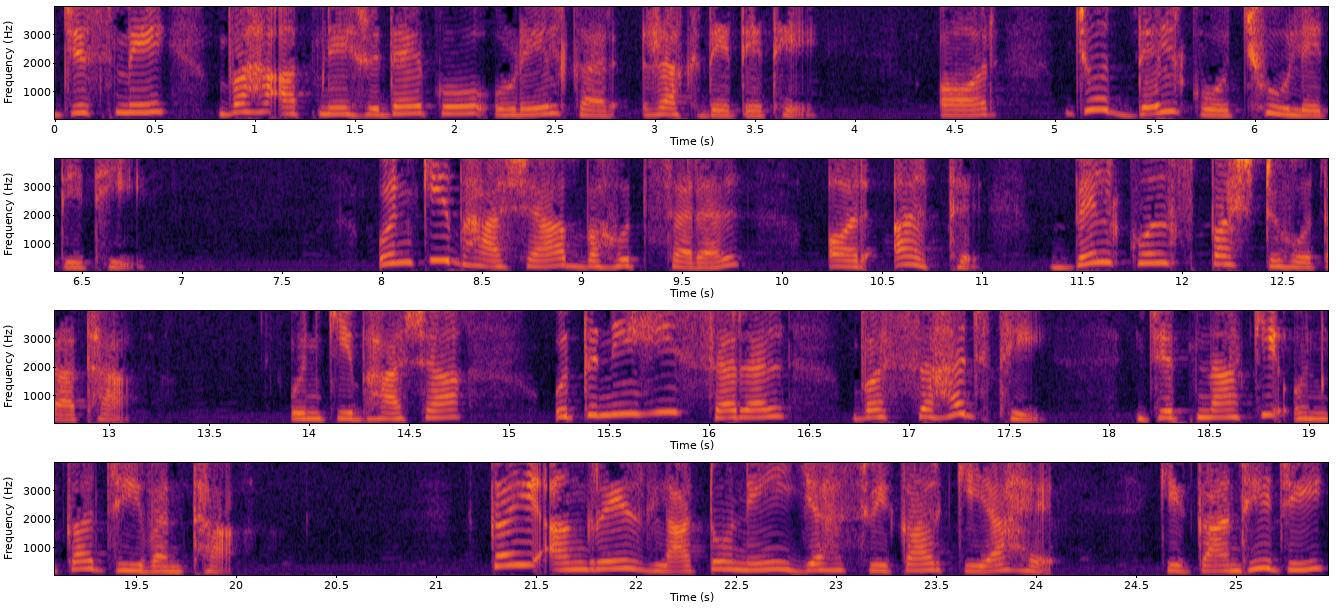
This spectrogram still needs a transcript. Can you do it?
जिसमें वह अपने हृदय को उड़ेल कर रख देते थे और जो दिल को छू लेती थी। उनकी भाषा बहुत सरल और अर्थ बिल्कुल स्पष्ट होता था। उनकी भाषा उतनी ही सरल व सहज थी जितना कि उनका जीवन था। कई अंग्रेज़ लाटों ने यह स्वीकार किया है कि गांधी जी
